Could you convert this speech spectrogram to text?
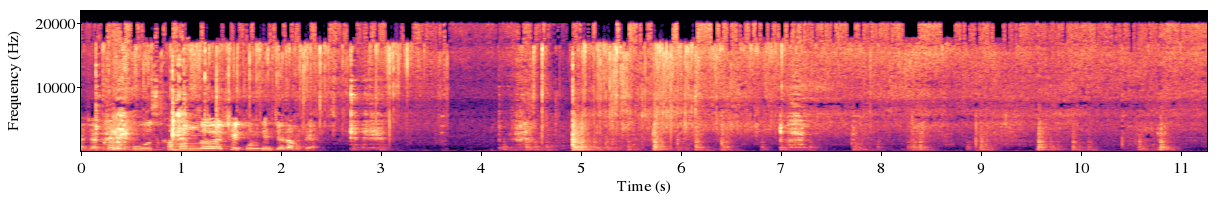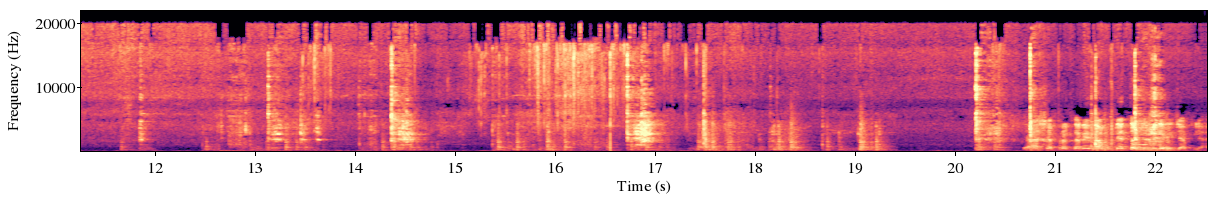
अशा खरपूस खमंग शेकून घ्यायच्या दामट्या त्या अशा प्रकारे दामट्या तळून घ्यायच्या आपल्या.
